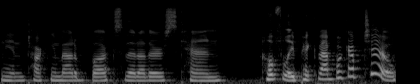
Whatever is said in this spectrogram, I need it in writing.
you know, talking about a book so that others can hopefully pick that book up too.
